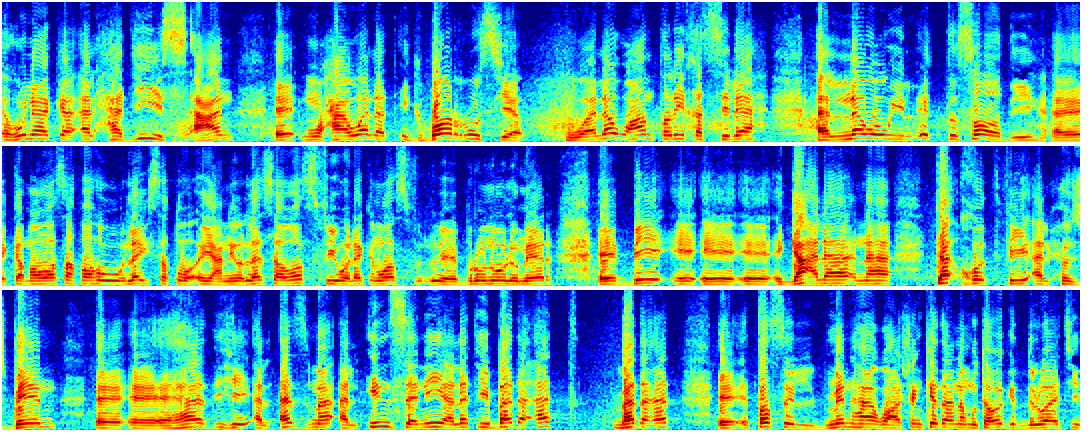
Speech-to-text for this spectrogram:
هناك الحديث عن محاولة إجبار روسيا ولو عن طريق السلاح النووي الاقتصادي كما وصفه ليست يعني ليس وصفي ولكن وصف برونو لومير بجعلها أنها تأخذ في الحسبان هذه الأزمة الإنسانية التي بدأت بدأت تصل منها وعشان كده أنا متواجد دلوقتي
